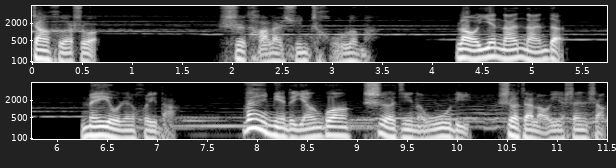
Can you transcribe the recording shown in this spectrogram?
张和说：“是他来寻仇了吗？”老爷喃喃的。没有人回答。外面的阳光射进了屋里，射在老爷身上。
